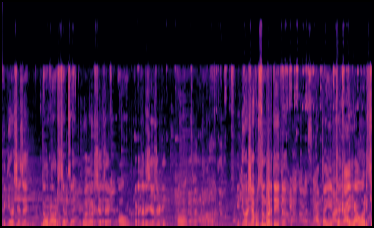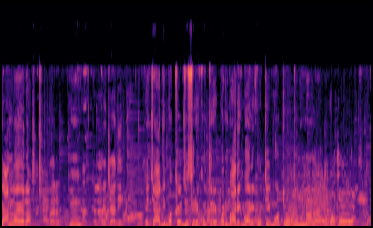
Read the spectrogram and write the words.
किती वर्षाचं आहे? दोन वर्षाचा आहे. दोन वर्षाचं आहे? हो. प्रदर्शनासाठी? हो. किती वर्षापासून भरते इथं? आता इथं काय ह्या वर्षी आणलं ह्याला? बरं. हम्म. त्याच्या आधी? ह्याच्या आधी बघ दुसरे कुत्रे पण बारीक बारीक होती मोठं होतं म्हणून आणलं.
